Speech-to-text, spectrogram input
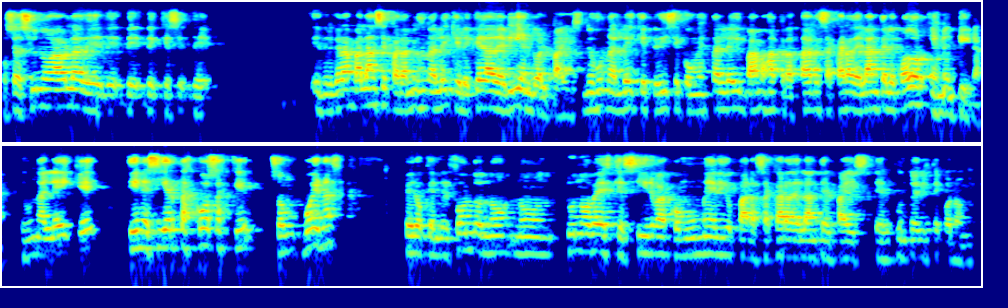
O sea, si uno habla de, que en el gran balance para mí es una ley que le queda debiendo al país. No es una ley que te dice con esta ley vamos a tratar de sacar adelante el Ecuador. Es mentira. Es una ley que tiene ciertas cosas que son buenas, pero que en el fondo no, no, tú no ves que sirva como un medio para sacar adelante el país desde el punto de vista económico.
